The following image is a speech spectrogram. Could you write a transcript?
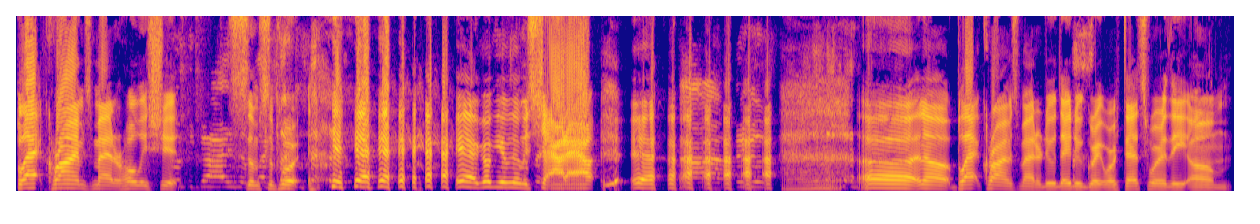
Black Crimes Matter. Holy shit. The guys at Some support. Yeah, go give them a shout out. Yeah. uh, no, Black Crimes Matter, dude. They do great work. That's where the um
